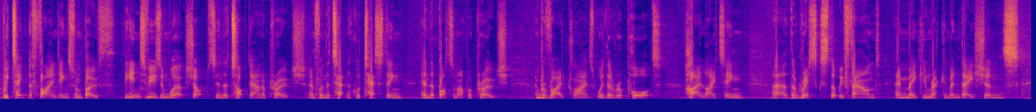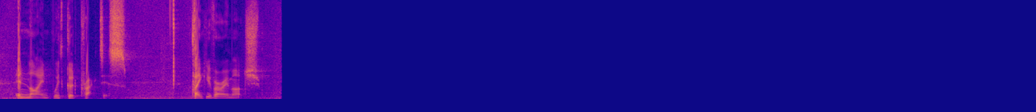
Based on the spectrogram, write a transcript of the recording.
We take the findings from both the interviews and workshops in the top-down approach and from the technical testing in the bottom-up approach and provide clients with a report highlighting uh, the risks that we found and making recommendations in line with good practice. Thank you very much.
